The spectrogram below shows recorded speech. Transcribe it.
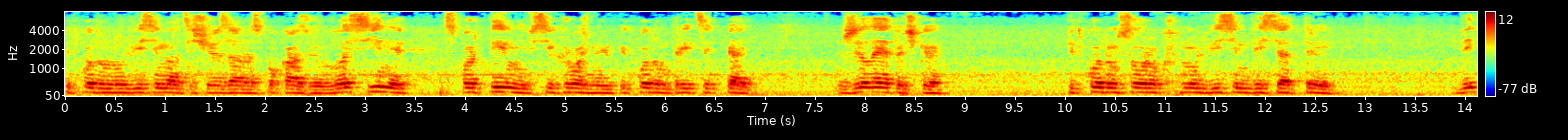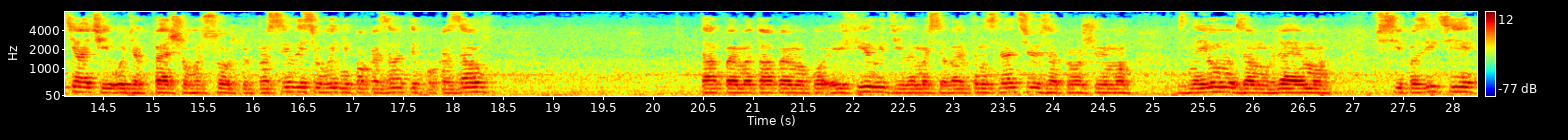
під кодом 018, що я зараз показую, лосіни спортивні всіх розмірів під кодом 35, жилеточки під кодом 40083. Дитячий одяг першого сорту просили сьогодні показати, показав. Тапаємо, тапаємо по ефіру, ділимося лайв-трансляцією, запрошуємо знайомих, замовляємо всі позиції,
